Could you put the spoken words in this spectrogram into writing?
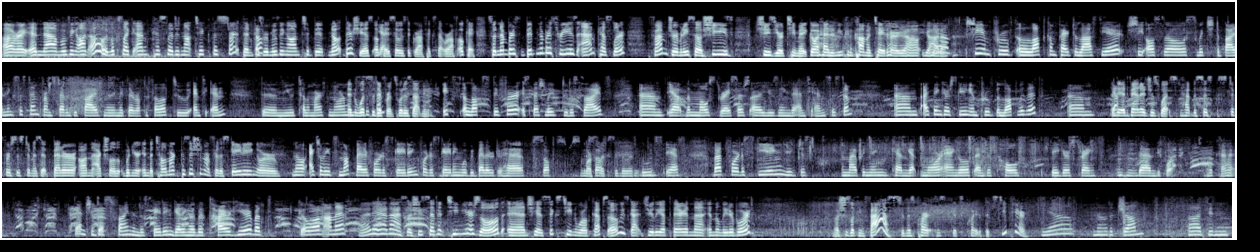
All right, and now moving on. Oh, it looks like Ann Kessler did not take the start then because oh. we're moving on to bib. No, there she is. Okay, yeah. so is the graphics that were off. Okay, so number bib number three is Ann Kessler from Germany. So she's she's your teammate. Go ahead and you can commentate her, Johanna. Yeah, she improved a lot compared to last year. She also switched the binding system from 75 millimeter Rottefella to NTN the new telemark norm. And what's system. the difference? What does that mean? It's a lot stiffer, especially to the sides. And yeah, the most racers are using the NTN system. And I think her skiing improved a lot with it. Um, and yeah. the advantage is what? To have the stiffer system, is it better on the actual, when you're in the telemark position or for the skating or? No, actually it's not better for the skating. For the skating would be better to have soft, more soft flexibility. Boots, yes. But for the skiing, you just, in my opinion, can get more angles and just hold bigger strength mm-hmm. than before. Okay. And she does fine in the skating, getting a little bit tired here, but go on, Anne. Anna. So she's 17 years old and she has 16 World Cups. Oh, he's got Julie up there in the in the leaderboard. Oh, she's looking fast in this part. This gets quite a bit steep here. Yeah. Now the jump. Uh, didn't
